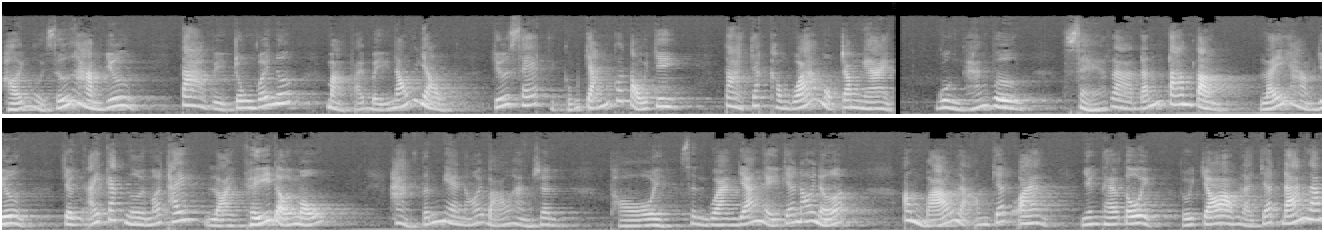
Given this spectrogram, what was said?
hỏi người xứ Hàm Dương, Ta vì trung với nước mà phải bị nấu dầu, Chứ xét thì cũng chẳng có tội chi. Ta chắc không quá một trăm ngày Quân Hán Vương sẽ ra đánh tam tầng Lấy Hàm Dương. Chừng ấy các người mới thấy loài khỉ đội mũ. Hàng tính nghe nói bảo hàng sinh, Thôi, xin quan giá nghị chứ nói nữa. Ông bảo là ông chết oan, Nhưng theo tôi tôi cho ông là chết đáng lắm.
